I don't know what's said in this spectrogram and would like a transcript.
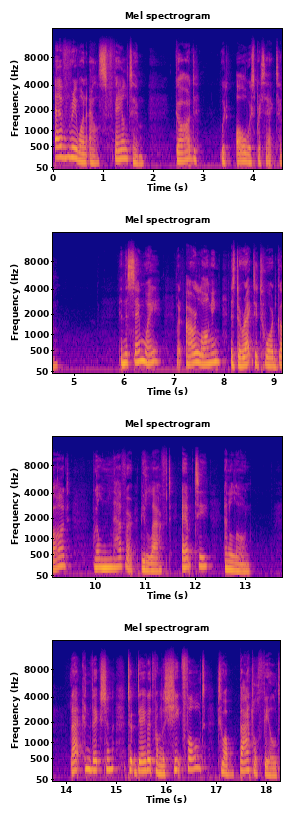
everyone else failed him, God would always protect him. In the same way, when our longing is directed toward God, we'll never be left empty and alone. That conviction took David from the sheepfold to a battlefield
